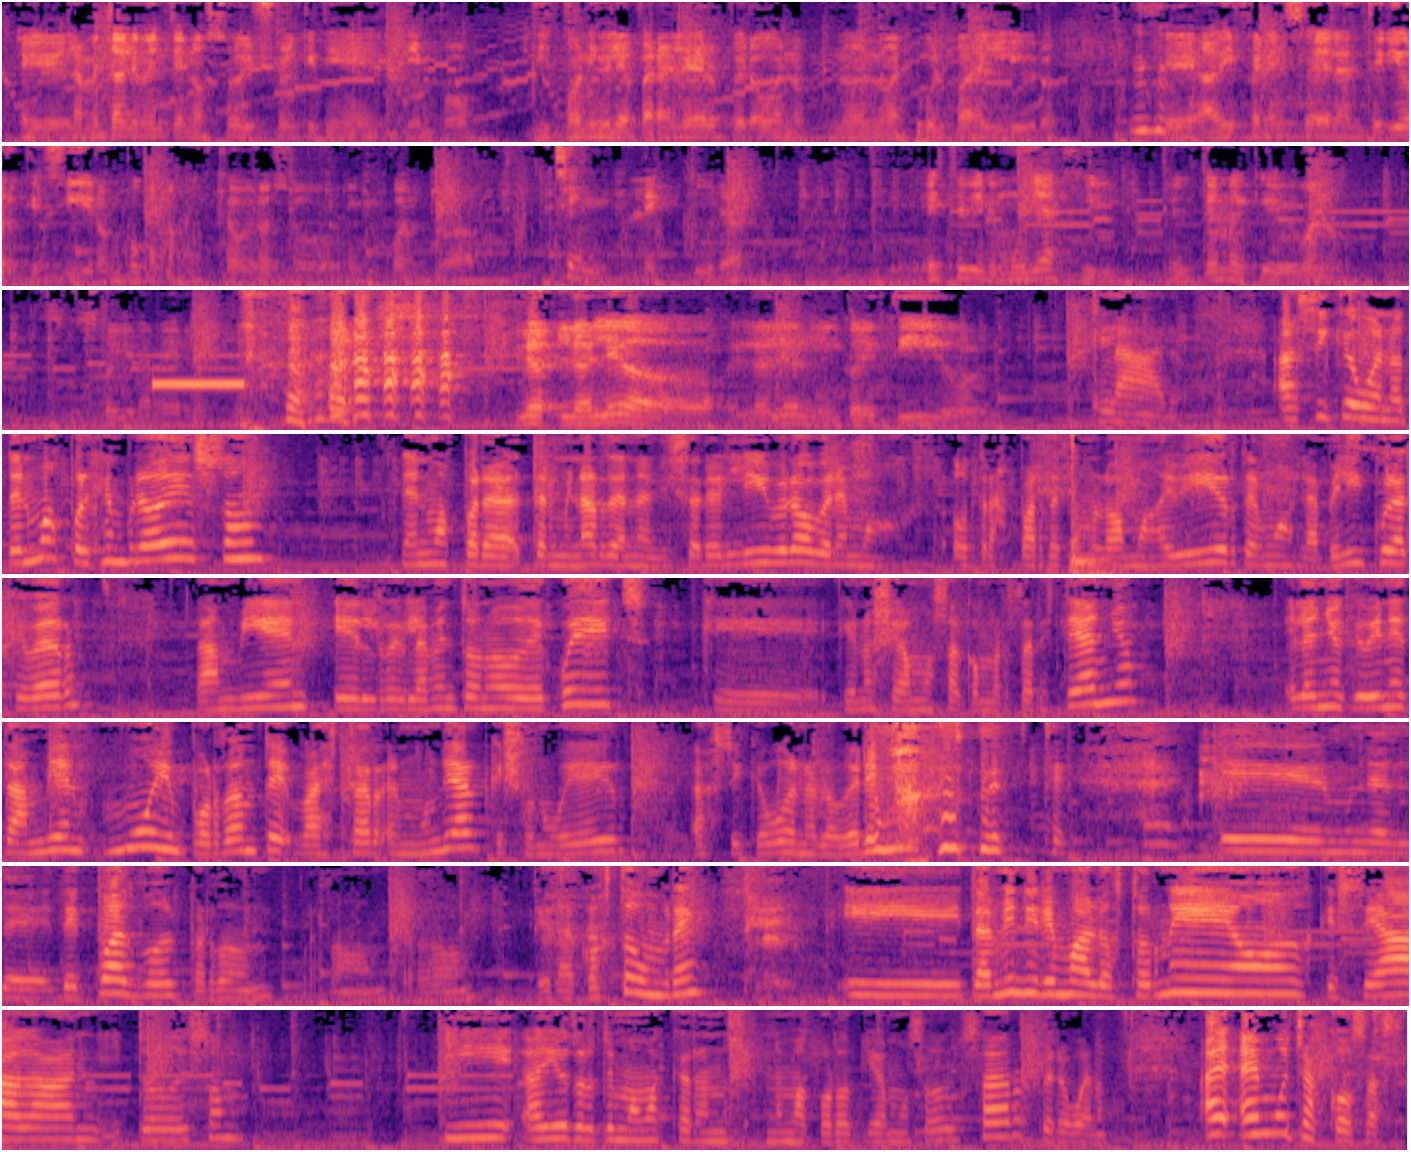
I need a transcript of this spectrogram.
Eh, lamentablemente no soy yo el que tiene tiempo disponible para leer, pero bueno, no, no es culpa del libro. Eh, a diferencia del anterior, que sí era un poco más escabroso en cuanto a Sí. lectura, eh, este viene muy ágil. El tema es que, bueno, soy una verga. lo, lo leo lo leo en el colectivo. Claro. Así que bueno, tenemos por ejemplo eso. Tenemos para terminar de analizar el libro, veremos otras partes cómo lo vamos a dividir, tenemos la película que ver, también el reglamento nuevo de Quidditch que, que no llegamos a conversar este año. El año que viene también, muy importante, va a estar el Mundial, que yo no voy a ir, así que bueno, lo veremos. Este, el Mundial de, de Quadball, perdón, perdón, perdón, era costumbre. Claro. Y también iremos a los torneos que se hagan y todo eso. Y hay otro tema más que ahora no, no me acuerdo que íbamos a usar, pero bueno, hay, hay muchas cosas.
